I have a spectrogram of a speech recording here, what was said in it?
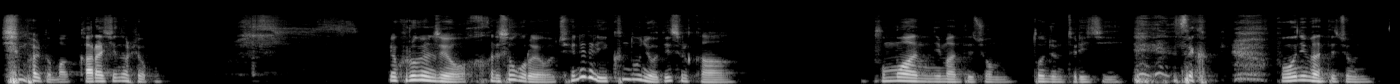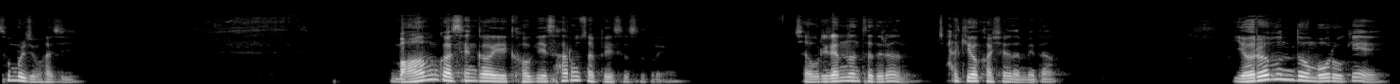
신발도 막 갈아 신으려고. 야, 그러면서요. 근데 속으로요. 쟤네들이 이 큰 돈이 어디 있을까? 부모님한테 좀 돈좀 드리지. 부모님한테 좀 선물 좀 하지. 마음과 생각이 거기에 사로잡혀 있어서 그래요. 자, 우리 랩런트들은 잘 기억하셔야 됩니다. 여러분도 모르게,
